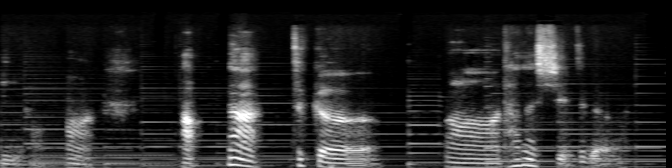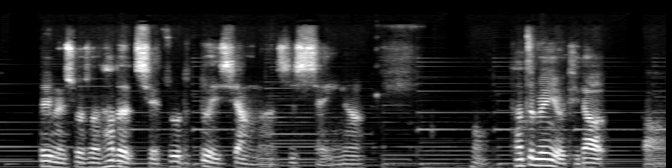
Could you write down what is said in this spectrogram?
一哈，啊，好，那这个呃，他在写这个。跟你们说说他的写作的对象呢是谁呢？哦，他这边有提到，嗯，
